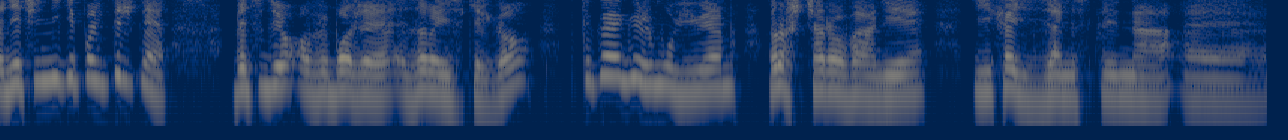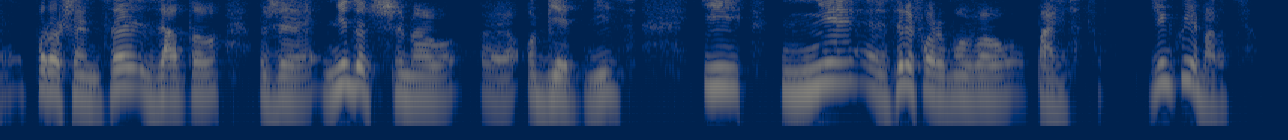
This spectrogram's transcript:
To nie czynniki polityczne decydują o wyborze Zeleńskiego, tylko jak już mówiłem, rozczarowanie i chęć zemsty na e, Poroszence za to, że nie dotrzymał e, obietnic i nie zreformował państwa. Dziękuję bardzo.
